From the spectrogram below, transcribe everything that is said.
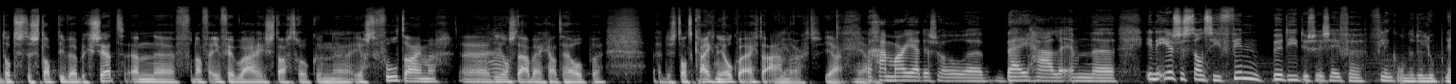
dat is de stap die we hebben gezet. En vanaf 1 februari start er ook een eerste fulltimer die ons daarbij gaat helpen. Dus dat krijgt nu ook wel echt de aandacht. Ja, ja. We gaan Marja er zo bij halen. En in de eerste instantie Finn Buddy dus eens even flink onder de loep nemen.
